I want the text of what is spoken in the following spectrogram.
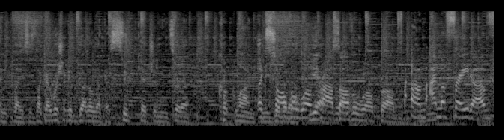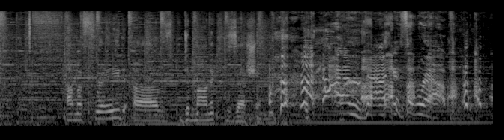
in places. Like I wish I could go to like a soup kitchen and sort of cook lunch. Like solve a up. world yeah, problem. solve a world problem. Um, I'm afraid of. I'm afraid of demonic possession. And that is a wrap.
